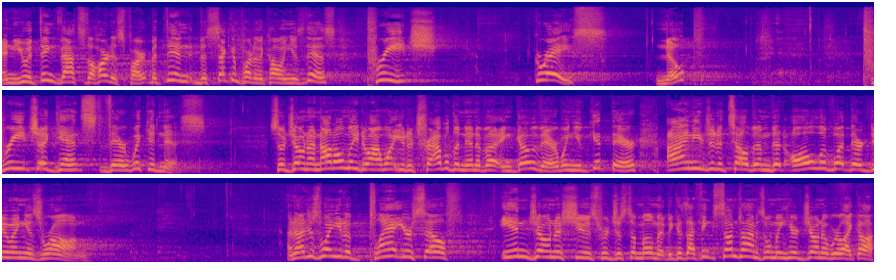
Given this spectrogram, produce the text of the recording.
And you would think that's the hardest part, but then the second part of the calling is this preach grace. Nope. Preach against their wickedness. So, Jonah, not only do I want you to travel to Nineveh and go there, when you get there, I need you to tell them that all of what they're doing is wrong. And I just want you to plant yourself in Jonah's shoes for just a moment because I think sometimes when we hear Jonah, we're like, oh,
